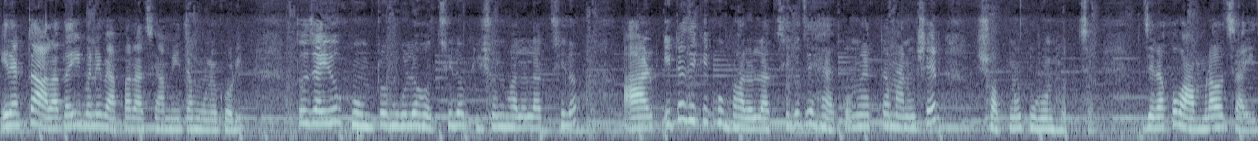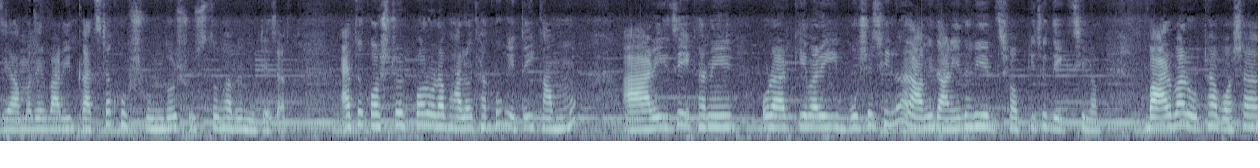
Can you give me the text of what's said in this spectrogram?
এর একটা আলাদাই মানে ব্যাপার আছে, আমি এটা মনে করি। তো যাই হোক হোম টোমগুলো হচ্ছিল, ভীষণ ভালো লাগছিল। আর এটা দেখে খুব ভালো লাগছিল যে হ্যাঁ কোনো একটা মানুষের স্বপ্ন পূরণ হচ্ছে। যেরকম আমরাও চাই যে আমাদের বাড়ির কাজটা খুব সুন্দর, সুস্থভাবে মিটে যাক। এত কষ্টের পর ওরা ভালো থাকুক, এটাই কাম্য। আর এই যে এখানে ওরা আর কি এবার এই বসেছিল আর আমি দাঁড়িয়ে দাঁড়িয়ে সব কিছু দেখছিলাম। বারবার ওঠা, বসা,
